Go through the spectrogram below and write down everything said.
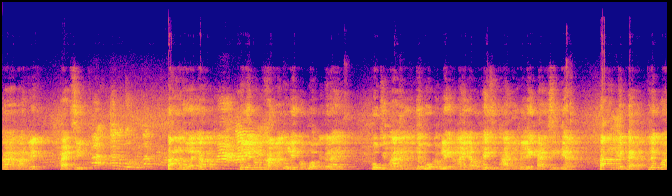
65ต่างเลข80ก็ก็ดูดูว่าต่างกันเท่าไหร่ครับห้านักเรียนลองหาตัวเลขมาบวกกันก็ได้65เนี่ยมันจะบวกกับเลขอะไรแล้วให้สุดท้ายมันเป็นเลข80เนี่ยตั้งกันแบบเรียกว่า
